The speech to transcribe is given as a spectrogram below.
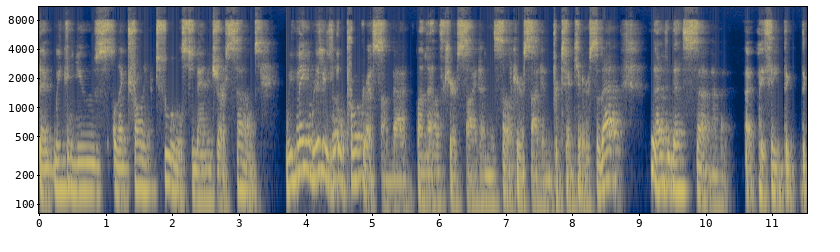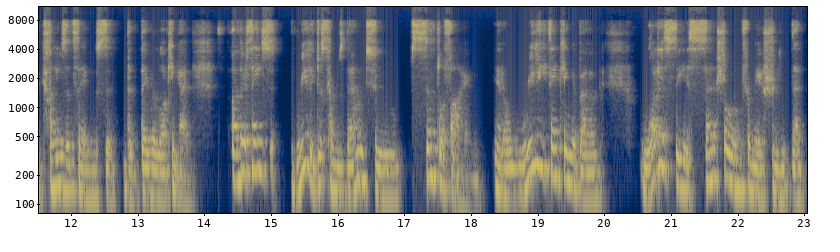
that we can use electronic tools to manage ourselves. We've made really little progress on that on the healthcare side and the self-care side in particular. So that, that that's uh, I think the, the kinds of things that, that they were looking at. Other things really just comes down to simplifying, you know, really thinking about what is the essential information that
